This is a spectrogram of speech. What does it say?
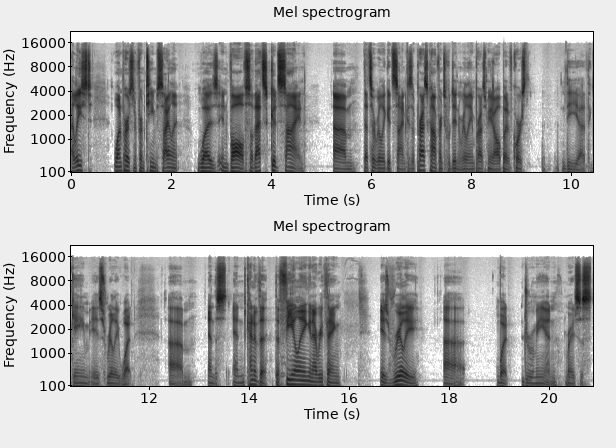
at least one person from Team Silent was involved. So that's good sign um, that's a really good sign because the press conference didn't really impress me at all. But of course, the uh, the game is really what um, and this and kind of the the feeling and everything is really uh, what drew me in. Right, it's just,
